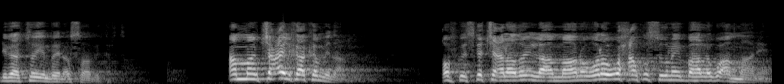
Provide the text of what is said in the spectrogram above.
dhibaatooyin bayna u sababi kartaa ammaan jacaylkaa ka mid a qofku iska jeclaado in la ammaano walow waxaan ku sugnaynba ha lagu ammaaneen.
